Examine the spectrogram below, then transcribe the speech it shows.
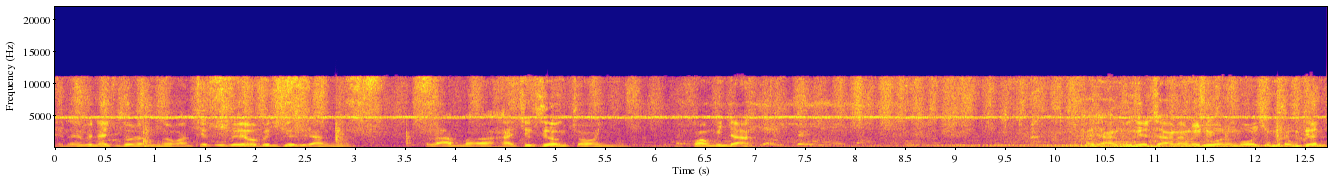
Hiện nay bên này chúng tôi đang hoàn thiện bộ ghế và bên kia thì đang làm ờ, hai chiếc giường cho anh Hoàng Minh Đang. Khách hàng Hưng Yên sang đang nói đùa là ngồi trên một đống tiền.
